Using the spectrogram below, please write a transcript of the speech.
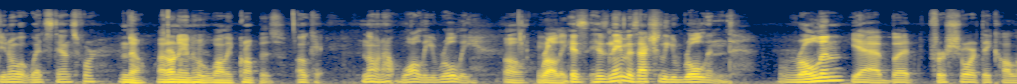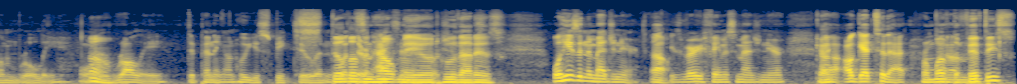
Do you know what WED stands for? No, I don't even know who Wally Crump is. Okay. No, not Wally, Rolly. Oh, Rolly. His his name is actually Roland. Roland. Yeah, but for short they call him Rolly or Oh. Raleigh, depending on who you speak to. And Still what doesn't help me with who that is. Well, he's an Imagineer. Oh. He's a very famous Imagineer. Okay. Uh, I'll get to that. From what the Um, fifties?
